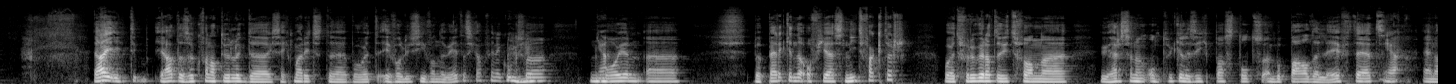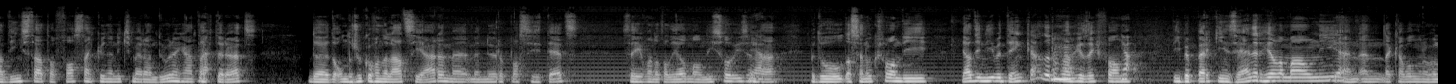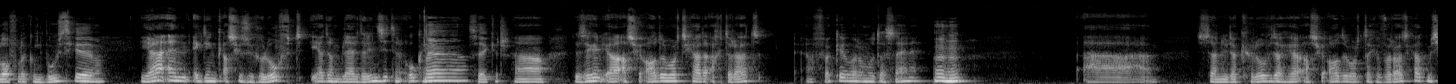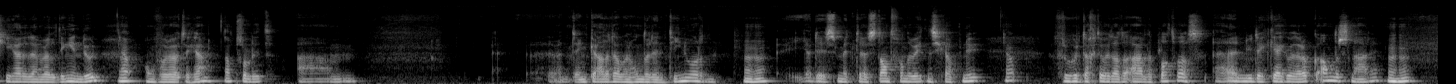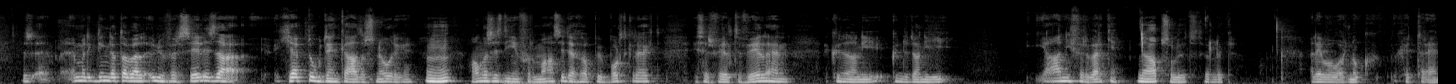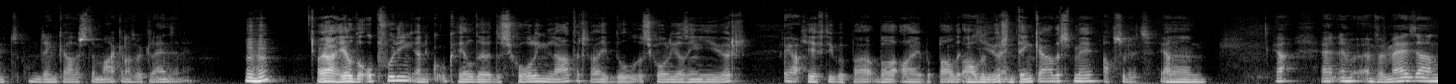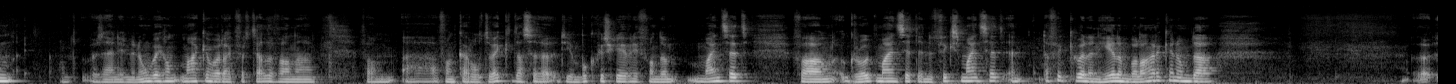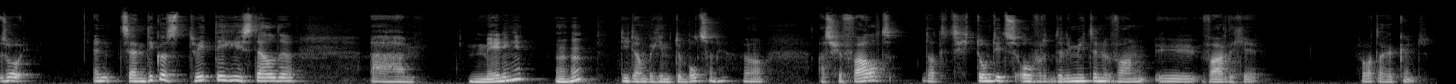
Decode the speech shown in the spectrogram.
ja. Ik, ja, dat is ook van natuurlijk de, zeg maar iets, de, bijvoorbeeld de evolutie van de wetenschap vind ik ook Mhm. zo een Ja. mooie eh, beperkende of juist niet-factor. Waar het vroeger had iets van, eh uw hersenen ontwikkelen zich pas tot een bepaalde leeftijd Ja. en nadien staat dat vast en kun je er niks meer aan doen en gaat Ja. achteruit. De, de onderzoeken van de laatste jaren met, met neuroplasticiteit zeggen van dat dat helemaal niet zo is. En Ja. dat, bedoel, dat zijn ook van die, ja, die nieuwe denkkaderen waar Mhm. je zegt van, die beperkingen zijn er helemaal niet en, en dat kan wel een ongelooflijk een boost geven. ja, en ik denk, als je ze gelooft, ja, dan blijf je erin zitten ook. hè. Ja, zeker. Uh, ze zeggen, ja, als je ouder wordt, ga je achteruit. Ja, fuck, hè, waarom moet dat zijn? Hè? Mhm. Uh, stel nu dat ik geloof dat je, als je ouder wordt, dat je vooruit gaat. Misschien ga je dan wel dingen doen Ja. om vooruit te gaan. Absoluut. Um, een denkkader dat we 110 worden. Mhm. Ja, is met de stand van de wetenschap nu. Ja. Vroeger dachten we dat de aarde plat was. Uh, nu denk- kijken we daar ook anders naar. Hè? Mhm. Dus, eh, maar ik denk dat dat wel universeel is. Dat, je hebt ook denkkaders nodig. Hè? Mhm. Anders is die informatie dat je op je bord krijgt, is er veel te veel en kun je dat niet, kun je dat niet ja, niet verwerken. Ja, absoluut, tuurlijk. Alleen we worden ook getraind om denkkaders te maken als we klein zijn. Hè. Mhm. Oh ja, heel de opvoeding en ook heel de, de scholing later. Ah, ik bedoel, de scholing als ingenieur Ja, geeft u bepaal, be- bepaalde, Bepaalde ingenieursdenkkaders mee. absoluut. Ja. Ehm, Ja, en, en, en voor mij is dan, want we zijn hier een omweg aan het maken waar ik vertelde van, eh, van, eh, van Carol Dweck, dat ze die een boek geschreven heeft van de mindset, van growth mindset en de fixed mindset. En dat vind ik wel een hele belangrijke, omdat zo, en het zijn dikwijls twee tegengestelde eh, meningen mhm. die dan beginnen te botsen. Hè. Als je faalt, dat toont iets over de limieten van je vaardigheden. Van wat dat je kunt.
